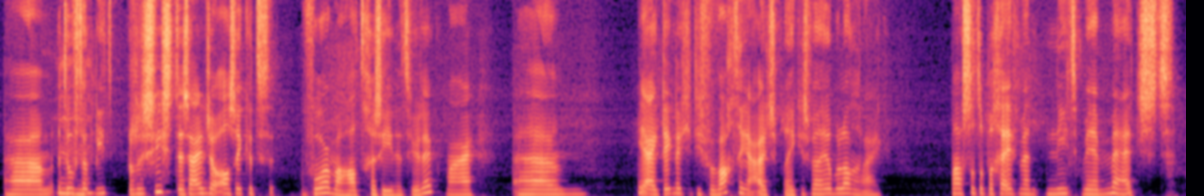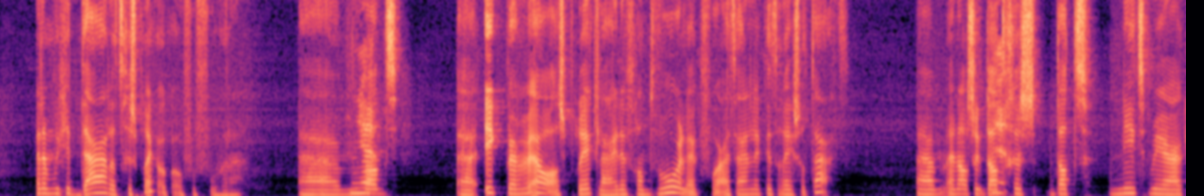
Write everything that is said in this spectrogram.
Ehm, het hoeft Mhm. ook niet precies te zijn zoals ik het voor me had gezien natuurlijk. Maar ehm, ja, ik denk dat je die verwachtingen uitspreekt is wel heel belangrijk. Maar als dat op een gegeven moment niet meer matcht, ja, dan moet je daar het gesprek ook over voeren. Ehm, Ja. Want eh, ik ben wel als projectleider verantwoordelijk voor uiteindelijk het resultaat. Ehm, en als ik dat, Ja. dat niet meer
